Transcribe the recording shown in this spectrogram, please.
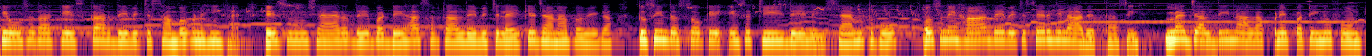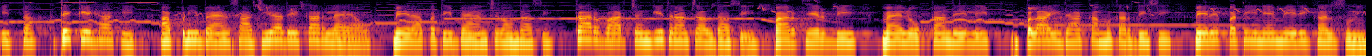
ਕਿ ਉਸ ਦਾ ਕੇਸ ਘਰ ਦੇ ਵਿੱਚ ਸੰਭਵ ਨਹੀਂ ਹੈ। ਇਸ ਨੂੰ ਸ਼ਹਿਰ ਦੇ ਵੱਡੇ ਹਸਪਤਾਲ ਦੇ ਵਿੱਚ ਲੈ ਕੇ ਜਾਣਾ ਪਵੇਗਾ। ਤੁਸੀਂ ਦੱਸੋ ਕਿ ਇਸ ਚੀਜ਼ ਦੇ ਲਈ ਸਹਿਮਤ ਹੋ? ਉਸਨੇ ਹਾਂ ਦੇ ਵਿੱਚ ਸਿਰ ਹਿਲਾ ਦਿੱਤਾ ਸੀ। ਮੈਂ ਜਲਦੀ ਨਾਲ ਆਪਣੇ ਪਤੀ ਨੂੰ ਫੋਨ ਕੀਤਾ ਤੇ ਕਿਹਾ ਕਿ ਆਪਣੀ ਭੈਣ ਸਾਜੀਆ ਦੇ ਘਰ ਲੈ ਆਓ। ਮੇਰਾ ਪਤੀ ਬੈਨ ਚਲਾਉਂਦਾ ਸੀ। ਘਰ-ਬਾਰ ਚੰਗੀ ਤਰ੍ਹਾਂ ਚੱਲਦਾ ਸੀ, ਪਰ ਫਿਰ ਵੀ ਮੈਂ ਲੋਕਾਂ ਦੇ ਲਈ ਭਲਾਈ ਦਾ ਕੰਮ ਕਰਦੀ ਸੀ। ਮੇਰੇ ਪਤੀ ਨੇ ਮੇਰੀ ਗੱਲ ਸੁਣੀ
